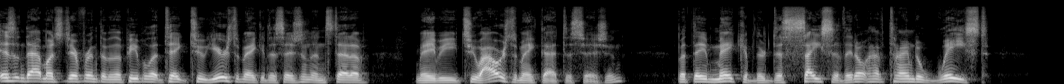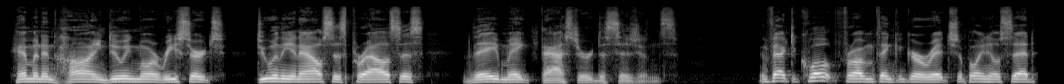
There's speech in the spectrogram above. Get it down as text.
isn't that much different than the people that take two years to make a decision instead of maybe two hours to make that decision, but they make them. They're decisive. They don't have time to waste hemming and hawing, doing more research, doing the analysis paralysis. They make faster decisions. In fact, a quote from Think and Grow Rich, Napoleon Hill said,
